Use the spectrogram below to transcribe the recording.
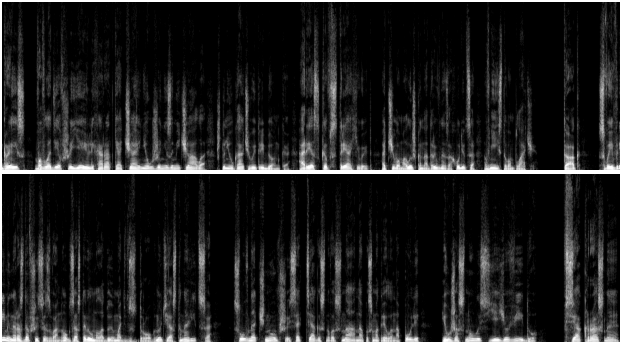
Грейс, вовладевшая ею лихорадки отчаяния, уже не замечала, что не укачивает ребенка, а резко встряхивает, отчего малышка надрывно заходится в неистовом плаче. Так, своевременно раздавшийся звонок заставил молодую мать вздрогнуть и остановиться — Словно очнувшись от тягостного сна, она посмотрела на поле и ужаснулась ее виду. Вся красная,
